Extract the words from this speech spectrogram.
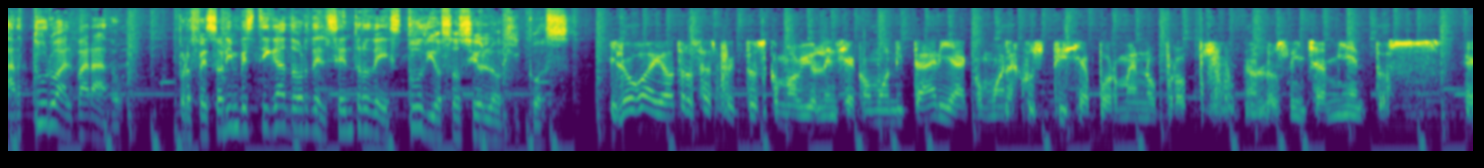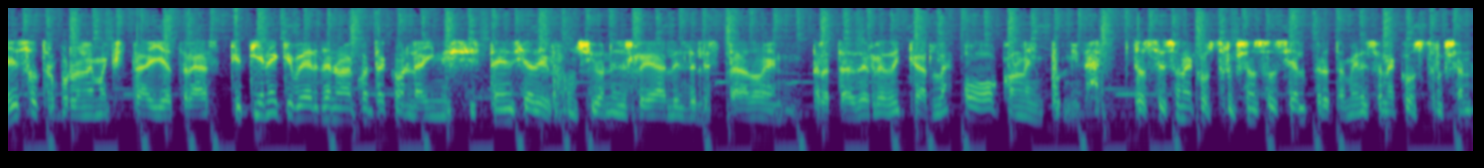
Arturo Alvarado, profesor investigador del Centro de Estudios Sociológicos. Y luego hay otros aspectos como violencia comunitaria, como la justicia por mano propia, los linchamientos. Es otro problema que está ahí atrás, que tiene que ver de nueva cuenta con la inexistencia de funciones reales del Estado en tratar de erradicarla o con la impunidad. Entonces es una construcción social, pero también es una construcción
